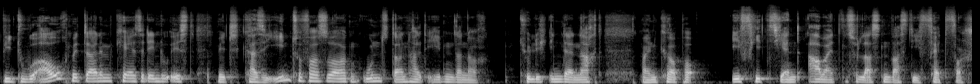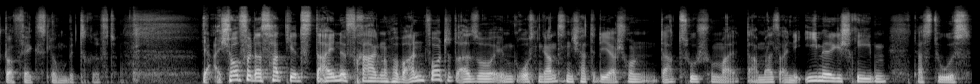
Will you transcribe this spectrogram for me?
wie du auch mit deinem Käse, den du isst, mit Casein zu versorgen und dann halt eben dann auch natürlich in der Nacht meinen Körper effizient arbeiten zu lassen, was die Fettverstoffwechslung betrifft. Ja, ich hoffe, das hat jetzt deine Fragen nochmal beantwortet. Also im Großen und Ganzen, ich hatte dir ja schon dazu schon mal damals eine E-Mail geschrieben, dass du es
